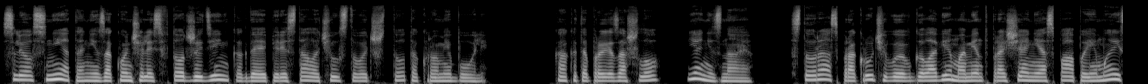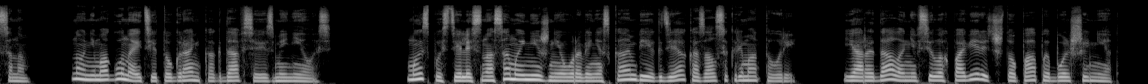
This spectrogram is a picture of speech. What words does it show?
Слез нет, они закончились в тот же день, когда я перестала чувствовать что-то, кроме боли. Как это произошло, я не знаю. Сто раз прокручиваю в голове момент прощания с папой и Мейсоном, но не могу найти ту грань, когда все изменилось. Мы спустились на самый нижний уровень Эскамбии, где оказался крематорий. Я рыдала, не в силах поверить, что папы больше нет,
